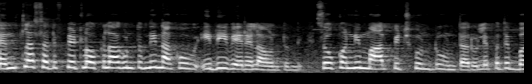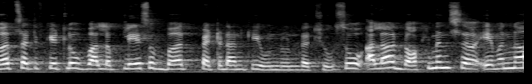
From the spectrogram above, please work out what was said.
టెన్త్ క్లాస్ సర్టిఫికేట్లో ఒకలాగా ఉంటుంది. నాకు ఇది వేరేలా ఉంటుంది. సో కొన్ని మార్పించుకుంటూ ఉంటారు. లేకపోతే బర్త్ సర్టిఫికేట్లో వాళ్ళ ప్లేస్ ఆఫ్ బర్త్ పెట్టడానికి ఉండొచ్చు సో అలా డాక్యుమెంట్స్ ఏమన్నా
